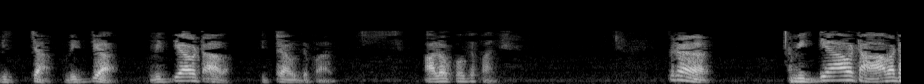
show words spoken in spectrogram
විච්ඡා, විද්‍යා, විද්‍යාවට ආවා. විච්ඡා උදපාදි. ආලෝක උදපාදි. ඒතර විද්‍යාවට ආවට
